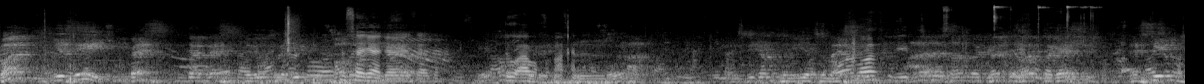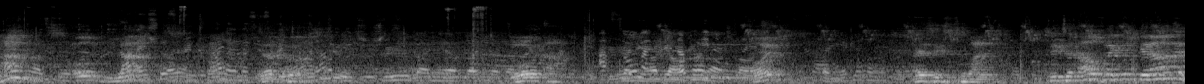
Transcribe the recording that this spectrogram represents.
Weil ihr seht, die Besten der Besten in unserer Posajada ja Zaza. Du. Es geht um Hand und Land. Ach so, weil sie nach innen Es ist zu weit. Sitzen aufrecht und gerade.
